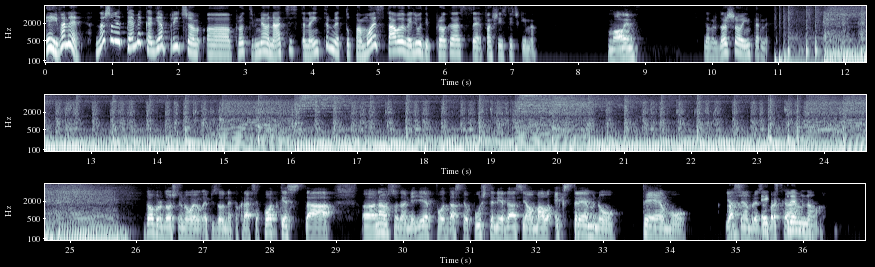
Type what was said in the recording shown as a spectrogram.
E, Ivane, znaš one teme kad ja pričam protiv neonacista na internetu, pa moje stavove ljudi proglase fašističkima? Molim. Dobro, došao internet. Dobrodošli u novoj epizodu Netokracija podcasta. Nam se da mi je lijepo da ste opušteni jer danas imamo malo ekstremnu temu. Ja sam imam Ekstremno.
